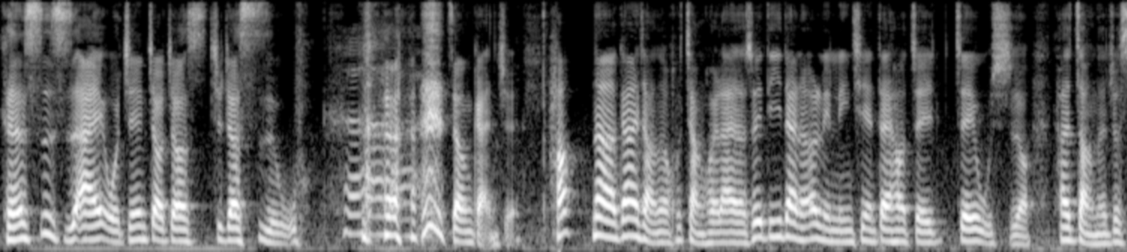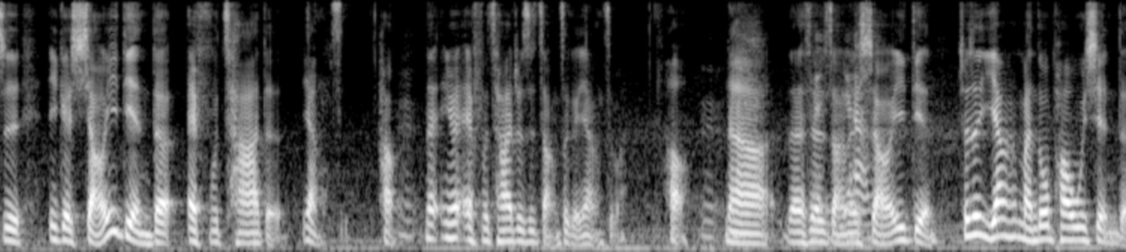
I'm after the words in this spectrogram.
可能四十 I，我今天叫叫就叫四五。这种感觉。好，那刚才讲的讲回来了，所以第一代呢，二零零七年代号 J J 五十哦，它长得就是一个小一点的 F 叉的样子。好，那因为 F 叉就是长这个样子嘛。好，那那车长得小一点，就是一样蛮多抛物线的。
